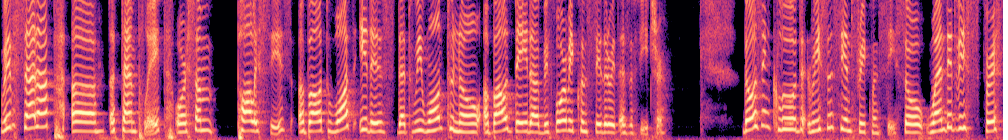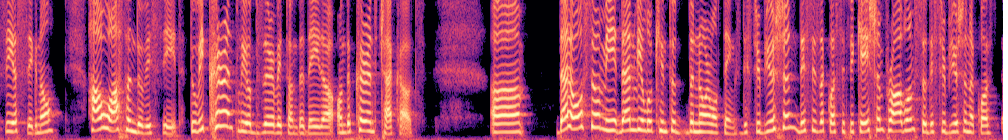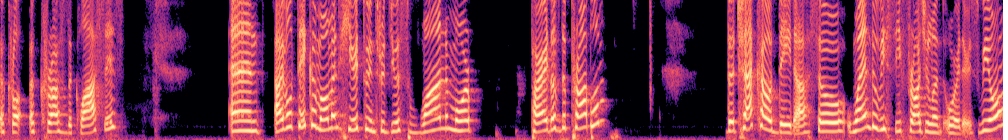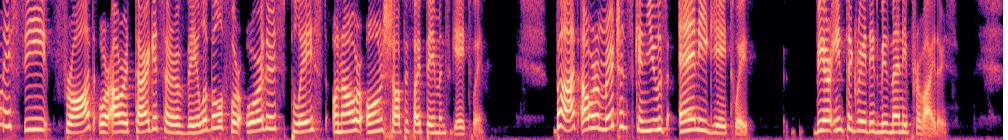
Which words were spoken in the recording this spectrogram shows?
We've set up a, a template or some policies about what it is that we want to know about data before we consider it as a feature. Those include recency and frequency. So when did we first see a signal? How often do we see it? Do we currently observe it on the data, on the current checkouts? Uh, that also means then we look into the normal things. Distribution, this is a classification problem, so distribution across, across the classes. And I will take a moment here to introduce one more part of the problem. The checkout data. So when do we see fraudulent orders? We only see fraud or our targets are available for orders placed on our own Shopify Payments Gateway. But our merchants can use any gateway. We are integrated with many providers.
